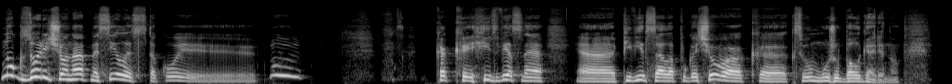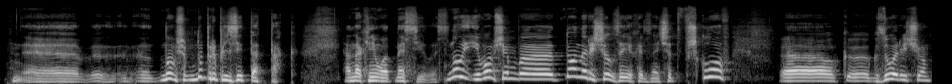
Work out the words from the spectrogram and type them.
Ну, к Зоричу она относилась с такой, ну, как известная э, певица Алла Пугачева к, к своему мужу болгарину. Э, э, ну, в общем, ну, приблизительно так она к нему относилась. Ну, и, в общем, э, ну, она решила заехать, значит, в Шклов, э, к, к Зоричу.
